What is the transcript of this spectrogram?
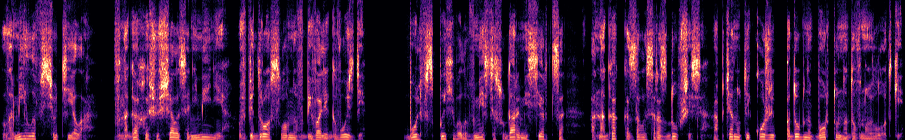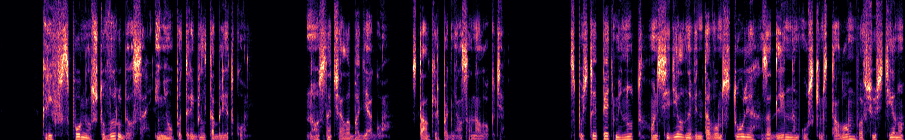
Ломило все тело. В ногах ощущалось онемение, в бедро словно вбивали гвозди. Боль вспыхивала вместе с ударами сердца, а нога казалась раздувшейся, обтянутой кожей, подобно борту надувной лодки. Гриф вспомнил, что вырубился и не употребил таблетку. Но сначала бодягу. Сталкер поднялся на локте. Спустя пять минут он сидел на винтовом стуле за длинным узким столом во всю стену,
